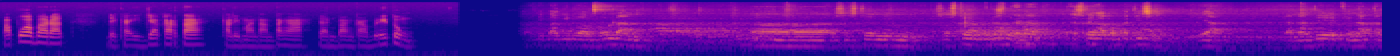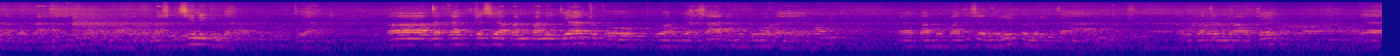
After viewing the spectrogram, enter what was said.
Papua Barat, DKI Jakarta, Kalimantan Tengah, dan Bangka Belitung. Dibagi dua bulan, uh, sistem sistem setengah kompetisi Ya, dan nanti final tanggal 12. Tanggal 12 di sini juga. Ya. E, terkait kesiapan panitia cukup luar biasa didukung oleh e, Pak Bupati sendiri, pemerintah Kabupaten Merauke. Ya,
